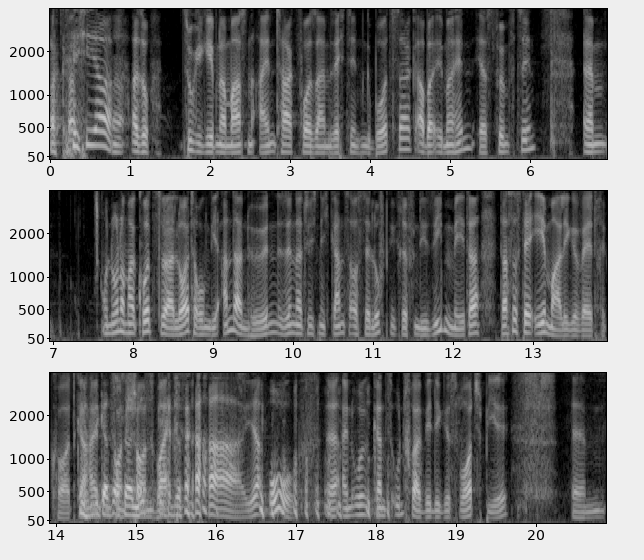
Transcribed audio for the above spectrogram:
Ach krass. ja, ja. also zugegebenermaßen einen Tag vor seinem 16. Geburtstag, aber immerhin erst 15. Ähm, und nur noch mal kurz zur Erläuterung. Die anderen Höhen sind natürlich nicht ganz aus der Luft gegriffen. Die sieben Meter, das ist der ehemalige Weltrekord, gehalten von Sean White. ja, oh, äh, ein ganz unfreiwilliges Wortspiel. Ähm,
